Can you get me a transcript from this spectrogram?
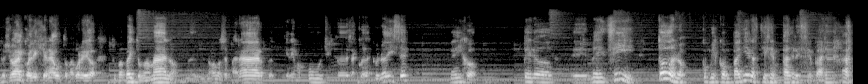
lo llevaba al colegio en auto, me acuerdo, digo, tu papá y tu mamá nos, vamos a separar, queremos mucho y todas esas cosas que uno dice, me dijo, pero eh, sí, todos los, mis compañeros tienen padres separados.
